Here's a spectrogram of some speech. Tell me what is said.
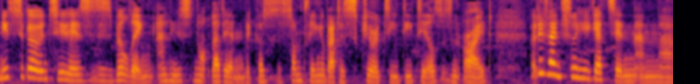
needs to go into his, his building and he's not let in because something about his security details isn't right. But eventually he gets in and uh,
